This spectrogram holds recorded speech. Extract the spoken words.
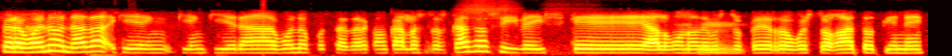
Pero bueno, nada, quien, quien quiera, bueno, pues tratar con Carlos estos casos, si veis que alguno de vuestro perro o vuestro gato tiene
